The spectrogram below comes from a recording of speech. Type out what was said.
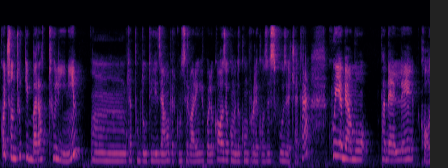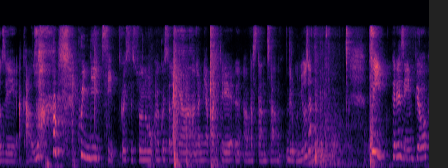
Qua ci sono tutti i barattolini um, che appunto utilizziamo per conservare anche quelle cose, come compro le cose sfuse, eccetera. Qui abbiamo padelle, cose a caso. Quindi sì, sono, questa è la mia, la mia parte eh, abbastanza vergognosa. Qui, per esempio,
